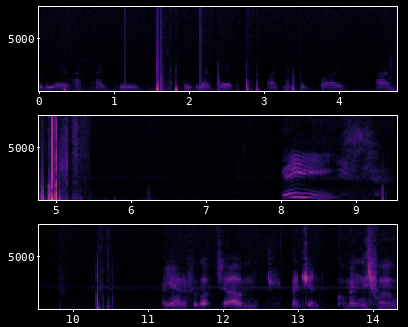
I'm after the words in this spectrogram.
Video, hashtag 2. Hope you liked it. Like and subscribe. And peace! Oh yeah, and I forgot to um, mention, comment as well.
